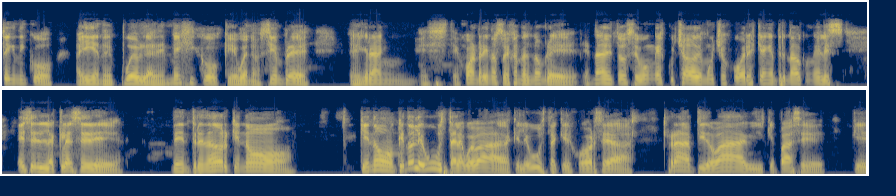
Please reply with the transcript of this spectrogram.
técnico ahí en el Puebla de México, que bueno, siempre el gran este, Juan Reynoso dejando el nombre en alto, según he escuchado de muchos jugadores que han entrenado con él, es, es la clase de, de entrenador que no, que no, que no le gusta la huevada, que le gusta que el jugador sea rápido, hábil, que pase, que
